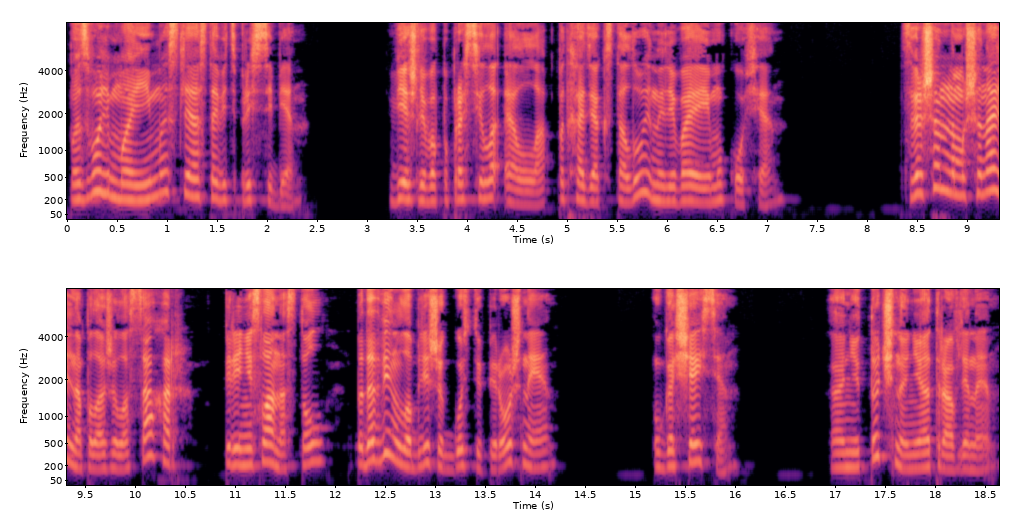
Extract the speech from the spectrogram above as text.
«Позволь мои мысли оставить при себе», — вежливо попросила Элла, подходя к столу и наливая ему кофе. Совершенно машинально положила сахар, перенесла на стол, пододвинула ближе к гостю пирожные. «Угощайся». «Они точно не отравлены?»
